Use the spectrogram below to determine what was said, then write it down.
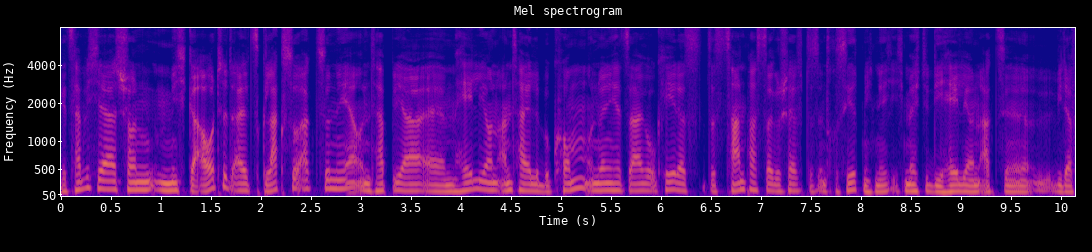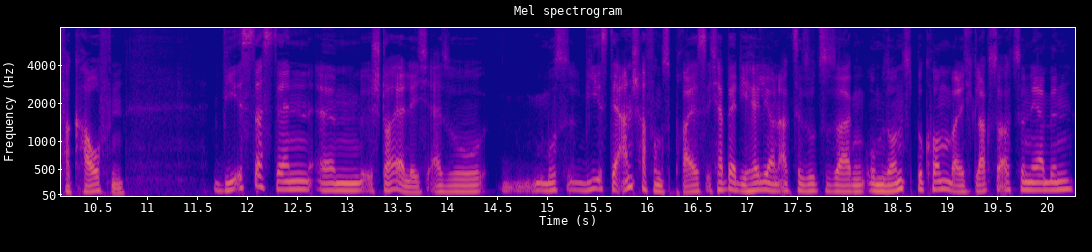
Jetzt habe ich ja schon mich geoutet als Glaxo-Aktionär und habe ja ähm, Halion-Anteile bekommen. Und wenn ich jetzt sage, okay, das, das Zahnpasta-Geschäft, das interessiert mich nicht, ich möchte die Halion-Aktie wieder verkaufen. Wie ist das denn ähm, steuerlich? Also muss, wie ist der Anschaffungspreis? Ich habe ja die Halion-Aktie sozusagen umsonst bekommen, weil ich Glaxo-Aktionär bin.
